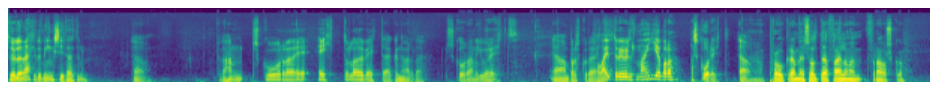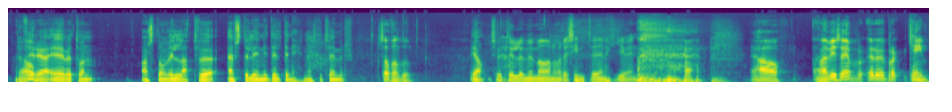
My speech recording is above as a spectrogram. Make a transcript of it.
Töluðum ekkert um Ings í þættinum. Já. Hann skoraði eitt og laði beitt eða hvernig var það? Skóra hann ekki bara eitt? Já, hann bara skoraði eitt. Hlætur yfirleitt næja bara að skóra eitt. Já, Já, Prógramið er svolítið að fæla maður frá sko Þeir að Evertón Aston Villa, tvö efstu liðin í dildinni næstu tveimur. Sáþandun Já, sem við tölum um áðan og það sínd við en ekki gefin. Já, þannig að við segjum erum við bara Kane.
